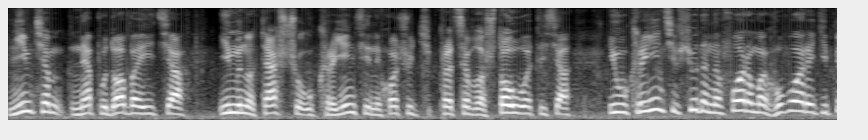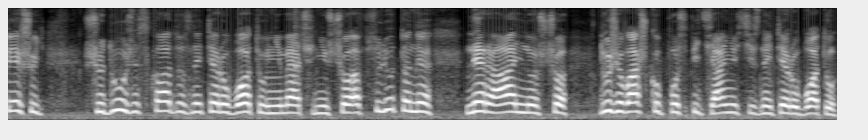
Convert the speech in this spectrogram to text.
Німцям не подобається іменно те, що українці не хочуть працевлаштовуватися. І українці всюди на форумах говорять і пишуть, що дуже складно знайти роботу в Німеччині, що абсолютно не, нереально, що дуже важко по спеціальності знайти роботу.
